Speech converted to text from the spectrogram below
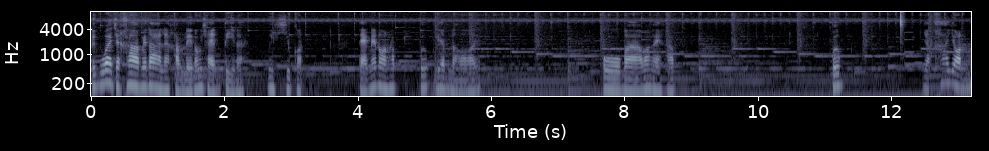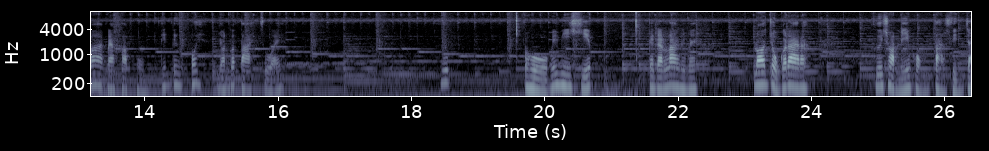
นึกว่าจะฆ่าไม่ได้แล้วครับเลยต้องใช้ตีนะอุ้ยคิวก่อน แตกแน่นอนครับปุ๊บเรียบร้อย โอมาว่าไงครับปุ๊บอยากฆ่ายอนมากนะครับผมนิดนึงโอ้ยยอนก็ตายสวยปึ๊บโอ้โหไม่มีคลิปเป็นด้านล่างดีไหมรอจบก็ได้นะ คือช็อตนี้ผมตัดสินใจ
